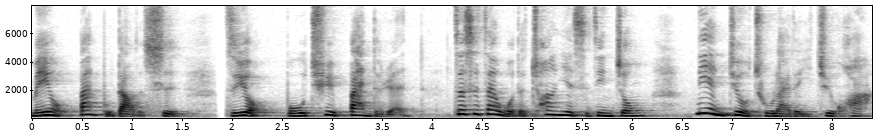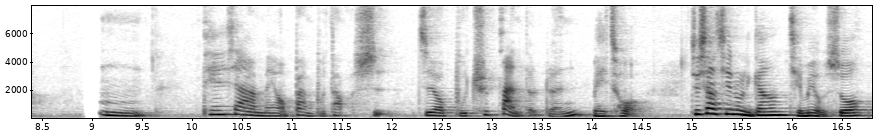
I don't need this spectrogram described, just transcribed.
没有办不到的事，只有不去办的人。这是在我的创业实践中练就出来的一句话。嗯，天下没有办不到的事，只有不去办的人。没错。就像陷入你刚刚前面有说，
